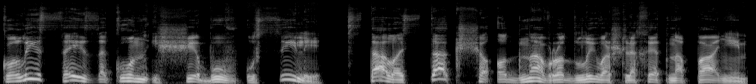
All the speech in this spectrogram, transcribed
коли цей закон іще був у силі, сталося так, що одна вродлива шляхетна пані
